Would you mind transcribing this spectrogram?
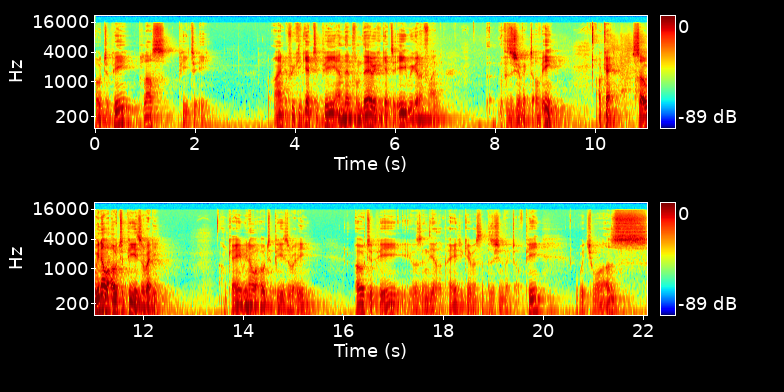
O to P plus P to E. Right? If we could get to P and then from there we can get to E, we're going to find the position vector of E. Okay, so we know what O to P is already. Okay, we know what O to P is already. O to P, it was in the other page, it gave us the position vector of P, which was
